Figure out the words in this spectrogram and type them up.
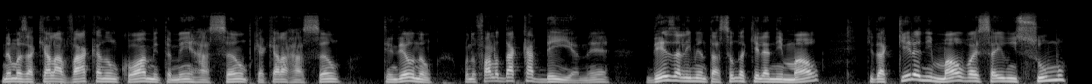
Não, mas aquela vaca não come também ração, porque aquela ração, entendeu não? Quando eu falo da cadeia, né? Desde a alimentação daquele animal, que daquele animal vai sair o insumo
